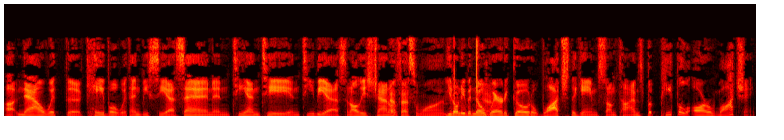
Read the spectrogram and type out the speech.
Uh, now with the cable, with NBCSN and TNT and TBS and all these channels, FS1. you don't even know Yeah. where to go to watch the game sometimes, but people are watching.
